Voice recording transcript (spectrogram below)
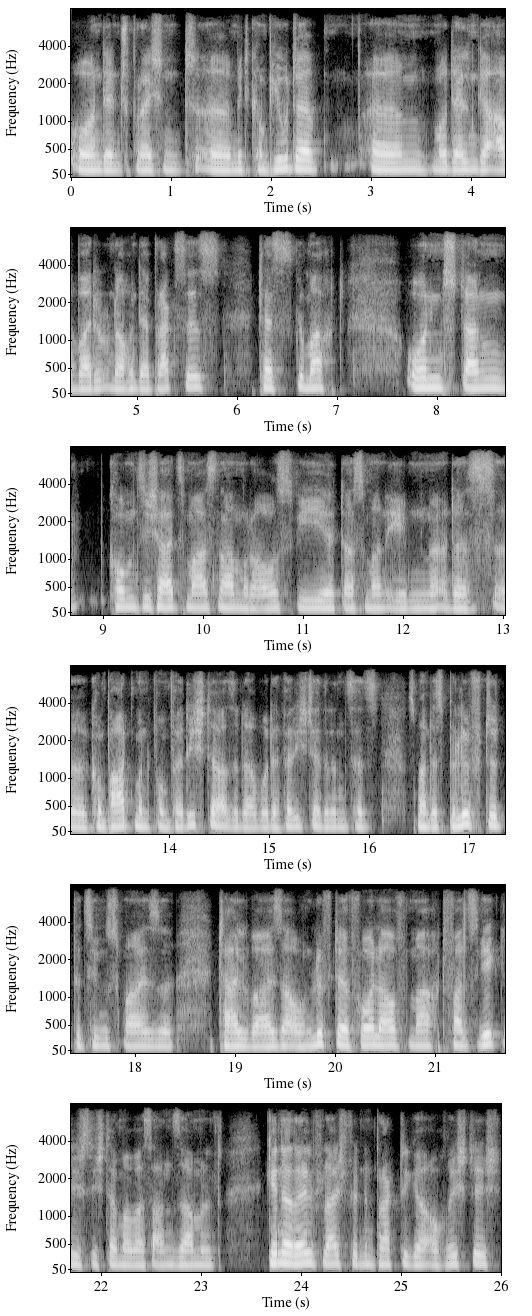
und entsprechend äh, mit Computermodellen ähm, gearbeitet und auch in der Praxis Tests gemacht. Und dann kommen Sicherheitsmaßnahmen raus, wie dass man eben das äh, Compartment vom Verdichter, also da, wo der Verdichter drin sitzt, dass man das belüftet, beziehungsweise teilweise auch einen Lüftervorlauf macht, falls wirklich sich da mal was ansammelt. Generell vielleicht für den Praktiker auch wichtig,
